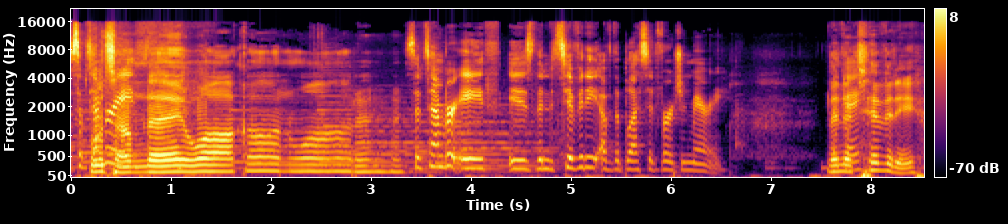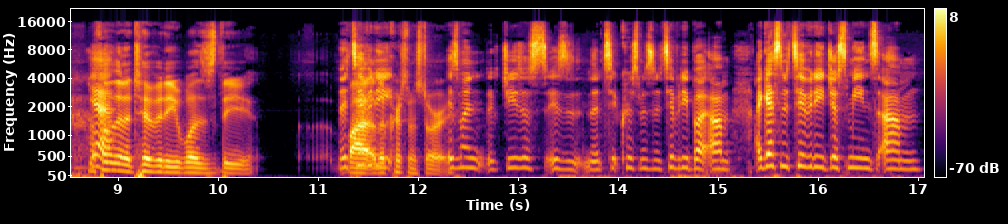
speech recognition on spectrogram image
September will 8th. someday walk on water. September 8th is the nativity of the blessed Virgin Mary. The Okay. nativity. I Yeah. thought the nativity was the Nativity the Christmas story. is when Jesus is nat- Christmas nativity, but um, I guess nativity just means um,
